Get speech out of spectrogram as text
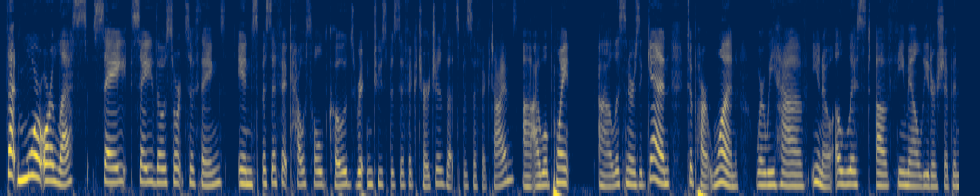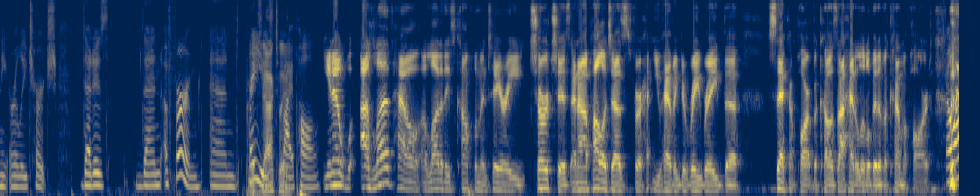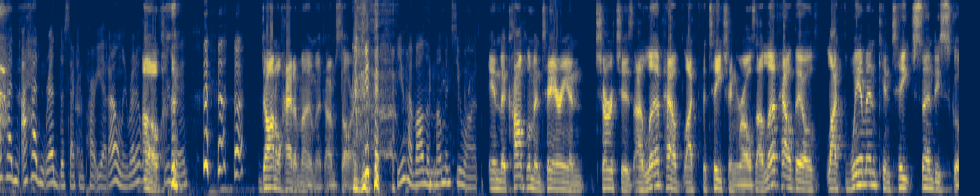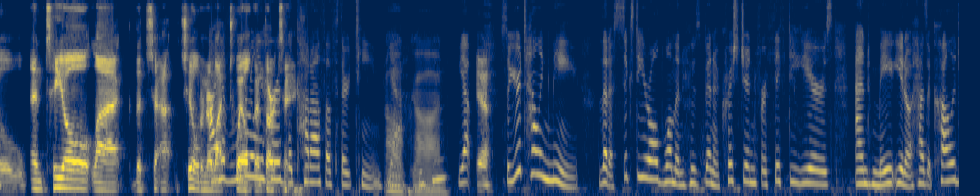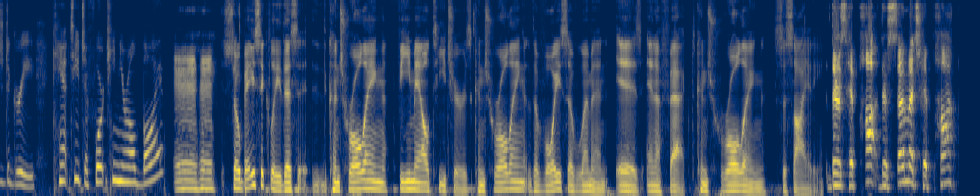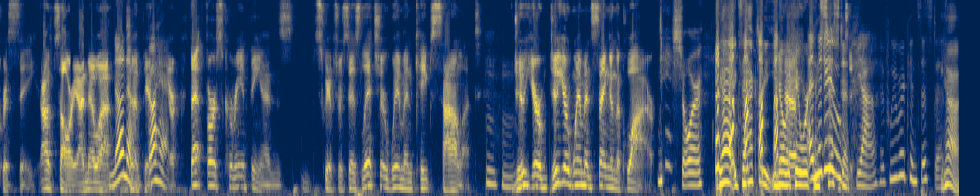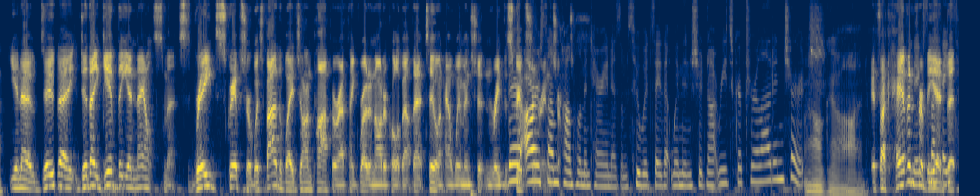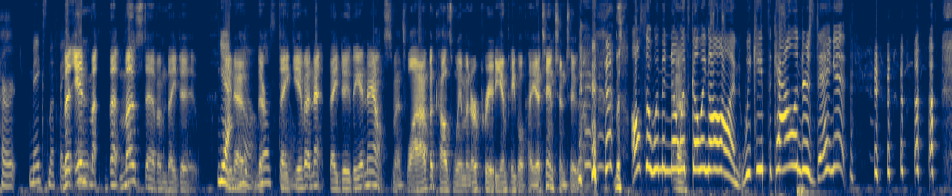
that more or less say say those sorts of things in specific household codes written to specific churches at specific times. Uh, I will point uh, listeners again to part one, where we have you know a list of female leadership in the early church that is then affirmed and praised Exactly. by Paul. You know, I love how a lot of these complementary churches, and I apologize for you having to reread the second part because I had a little bit of a come apart. Oh, I hadn't I hadn't read the second part yet. I only read it Oh. once. You're good. Donald had a moment. I'm sorry. You have all the moments you want. in the complementarian churches, I love how like the teaching roles. I love how they'll like women can teach Sunday school until like the chi- children are I like twelve literally and heard thirteen. the cutoff of 13. yeah. Oh God. Mhm. Yep. Yeah. So you're telling me that a 60 year old woman who's been a Christian for 50 years and may, you know, has a college degree can't teach a 14 year old boy? hmm So basically, this controlling female teachers, controlling the voice of women, is in effect controlling society. There's hypo- There's so much hypocrisy. I'm sorry. I know I No, no, jump in go ahead. here. That First Corinthians scripture says, "Let your women keep silent. Mm-hmm. Do your do your women sing in the choir." sure. Yeah, exactly. You know, if they were and consistent. they do. Yeah. If we were consistent. Yeah. you know do they do they give the announcements read scripture which by the way john piper i think wrote an article about that too on how women shouldn't read the There scripture are some church. complementarianisms who would say that women should not read scripture aloud in church. Oh God. it's like heaven Makes my face but hurt. Makes my face but in hurt. but most of them they do Yeah, you know no, they're- most they do. give an they do the announcements why because women are pretty and people pay attention to them Also, women know Yeah. what's going on. We keep the calendars, dang it.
